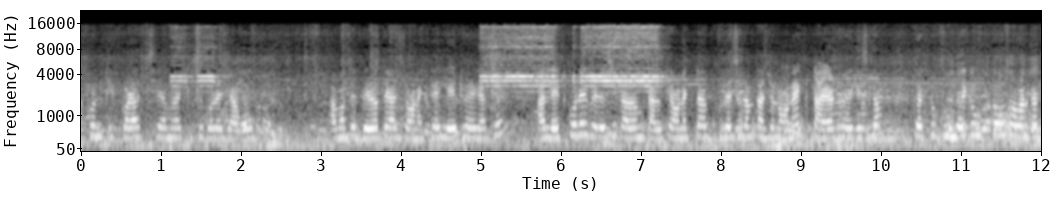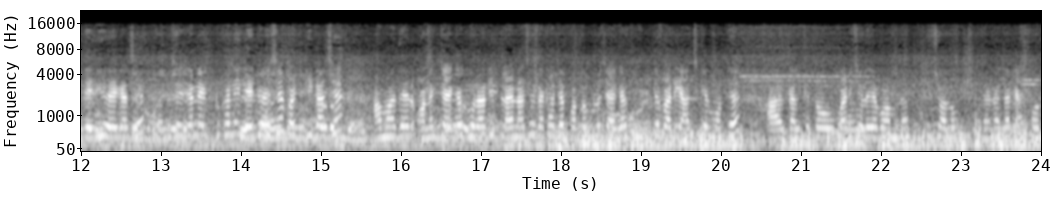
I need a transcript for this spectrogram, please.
এখন ঠিক করাচ্ছে। আমরা কিছু করে যাব। আমাদের বেরোতে আজকে অনেকটাই লেট হয়ে গেছে। আর লেট করেই বেরোছি কারণ কালকে অনেকটা ঘুরেছিলাম তার জন্য অনেক টায়ার্ড হয়ে গেছিলাম। তো একটু ঘুম থেকে উঠতেও সবার কাছে দেরি হয়ে গেছে। তো সেই জন্য একটুখানি লেট হয়েছে বাট ঠিক আছে। আমাদের অনেক জায়গা ঘোরারই প্ল্যান আছে। দেখা যাক কতগুলো জায়গা ঘুরতে পারি আজকের মধ্যে। আর কালকে তো বাড়ি চলে যাব আমরা। তো চলো দেখা যাক এখন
